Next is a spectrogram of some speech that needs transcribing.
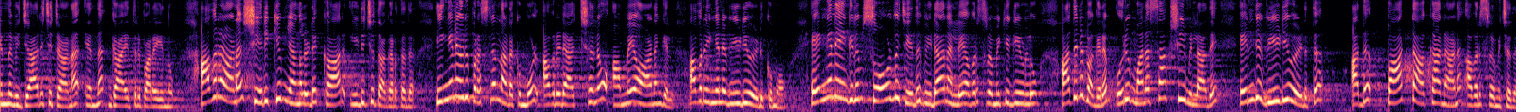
എന്ന് വിചാരിച്ചിട്ടാണ് എന്ന് ഗായത്രി പറയുന്നു. അവരാണ് ശരിക്കും ഞങ്ങളുടെ കാർ ഇടിച്ചു തകർത്തത്. ഇങ്ങനെ ഒരു പ്രശ്നം നടക്കുമ്പോൾ അവരുടെ അച്ഛനോ അമ്മയോ ആണെങ്കിൽ അവർ ഇങ്ങനെ വീഡിയോ എടുക്കുമോ? എങ്ങനെയെങ്കിലും സോൾവ് ചെയ്ത് വിടാനല്ലേ അവർ ശ്രമിക്കുകയുള്ളൂ. അതിനു പകരം ഒരു മനസാക്ഷിയുമില്ലാതെ എന്റെ വീഡിയോ എടുത്ത് അത് പാട്ടാക്കാനാണ് അവർ ശ്രമിച്ചത്.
